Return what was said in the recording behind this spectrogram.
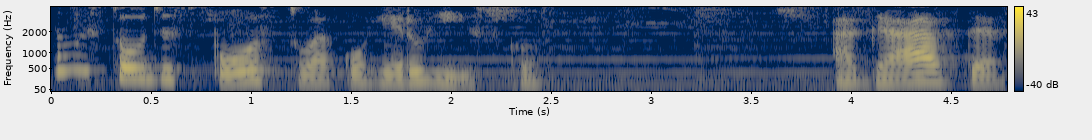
Não estou disposto a correr o risco. A Gasga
